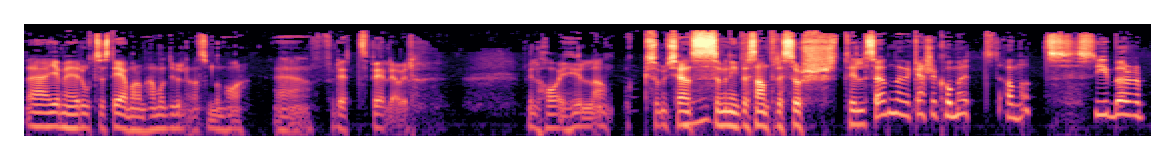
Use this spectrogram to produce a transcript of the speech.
nej ge mig rotsystem och de här modulerna som de har. för det är ett spel jag vill vill ha i hyllan. Och som känns mm. som en intressant resurs till sen när det kanske kommer ett annat cyberaktigt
